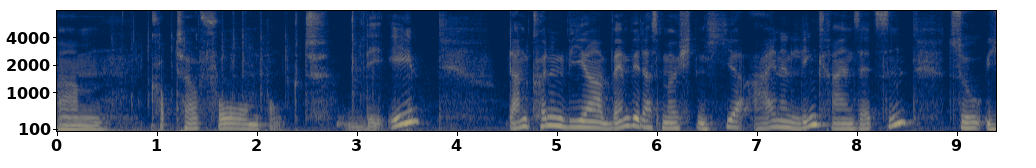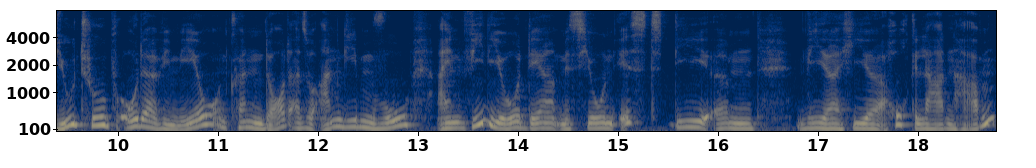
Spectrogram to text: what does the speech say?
ähm, copterforum.de. Dann können wir, wenn wir das möchten, hier einen Link reinsetzen zu YouTube oder Vimeo und können dort also angeben, wo ein Video der Mission ist, die ähm, wir hier hochgeladen haben.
